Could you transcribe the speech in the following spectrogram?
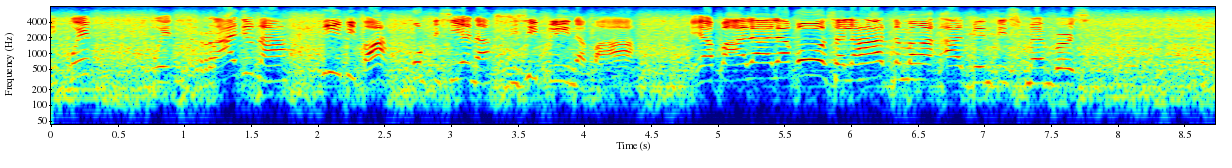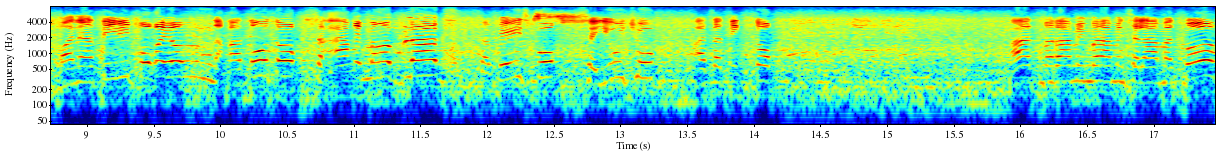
equip with radio na, TV pa, kurtesiya na, disiplina pa. Kaya paalala ko sa lahat ng mga Adventist members, manatili po kayong nakatutok sa aking mga vlogs, sa Facebook, sa YouTube, at sa TikTok. At maraming maraming salamat po.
